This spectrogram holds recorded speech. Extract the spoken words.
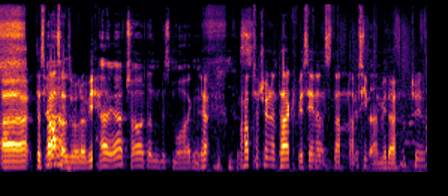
äh, das war's Ja. also, oder wie? Ja, ja, ciao, dann bis morgen. Ja, Habt einen schönen Tag. Wir sehen Ja, uns dann am bis 7. dann. wieder. Tschüss.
